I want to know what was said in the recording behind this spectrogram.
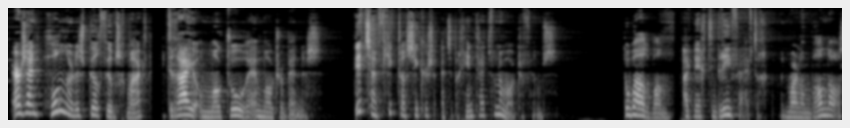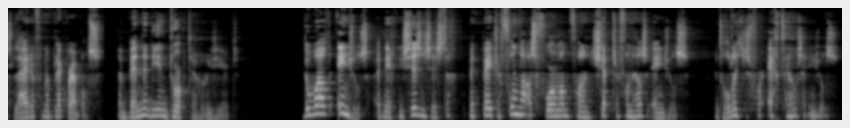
Er zijn honderden speelfilms gemaakt die draaien om motoren en motorbendes. Dit zijn vier klassiekers uit de begintijd van de motorfilms. The Wild One uit 1953 met Marlon Brando als leider van de Black Rebels, een bende die een dorp terroriseert. The Wild Angels uit 1966 met Peter Fonda als voorman van een chapter van Hells Angels, met rolletjes voor echte Hells Angels.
